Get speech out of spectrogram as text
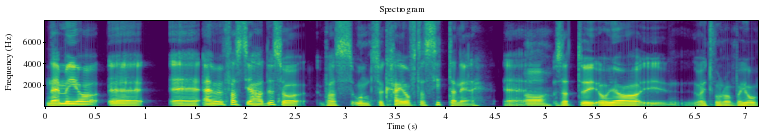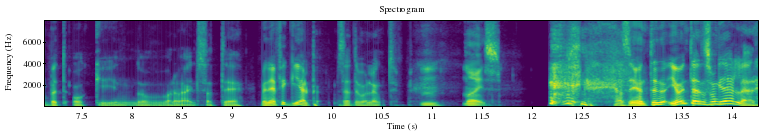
Nej, men jag, eh, eh, även fast jag hade så pass ont så kan jag ofta sitta ner. Eh, Ja. så att, och jag eh, var tvungen att på jobbet och eh, då var det väg. Så att, eh, men jag fick hjälp, så att det var lugnt. Mm, nice. Alltså, jag, är inte, jag är inte en som gnäller.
